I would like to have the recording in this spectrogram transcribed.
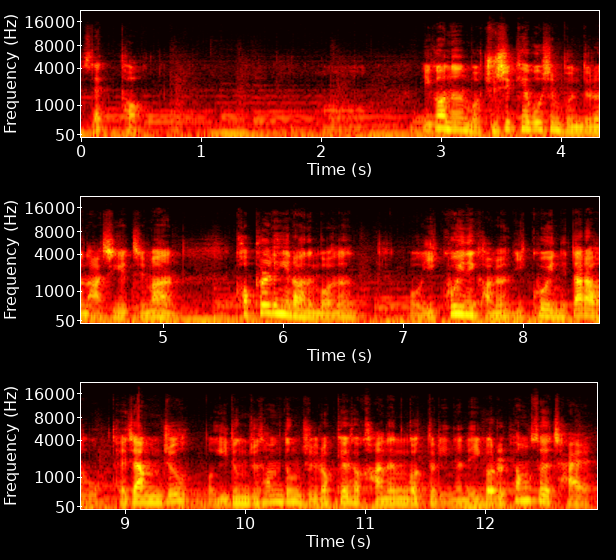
섹터. 어, 이거는 뭐 주식 해보신 분들은 아시겠지만 커플링이라는 거는 뭐 이 코인이 가면 이 코인이 따라가고 대장주, 뭐 2등주, 3등주 이렇게 해서 가는 것들이 있는데 이거를 평소에 잘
